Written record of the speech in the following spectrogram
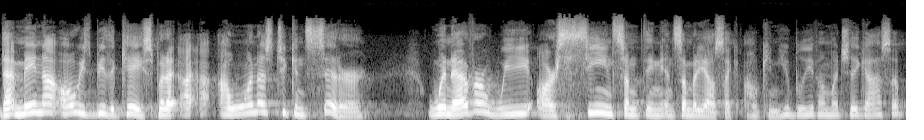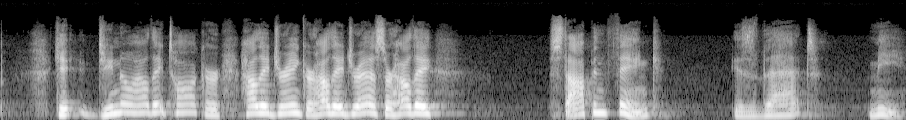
That may not always be the case, but I, I, I, want us to consider whenever we are seeing something in somebody else, like, oh, can you believe how much they gossip? Can, do you know how they talk or how they drink or how they dress or how they. Stop and think is that me?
